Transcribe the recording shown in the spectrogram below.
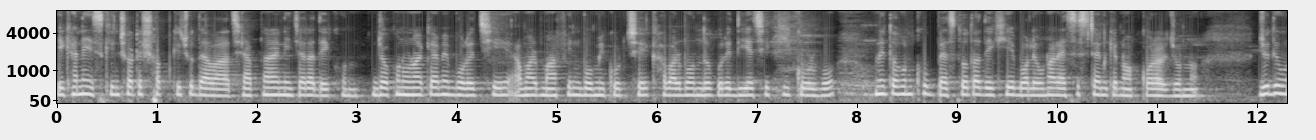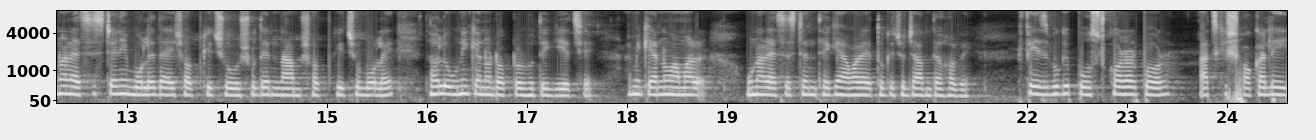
এখানে স্ক্রিনশটে সব কিছু দেওয়া আছে, আপনারা নিজেরা দেখুন। যখন ওনাকে আমি বলেছি, আমার মাফিন বমি করছে, খাবার বন্ধ করে দিয়েছে, কি করব? উনি তখন খুব ব্যস্ততা দেখিয়ে বলে, ওনার অ্যাসিস্ট্যান্টকে নক করার জন্য। যদি ওনার অ্যাসিস্ট্যান্টই বলে দেয় সব কিছু ওষুধের নাম সব কিছু বলে, তাহলে উনি কেন ডক্টর হতে গিয়েছে? আমি কেন আমার ওনার অ্যাসিস্ট্যান্ট থেকে আমার এত কিছু জানতে হবে? ফেসবুকে পোস্ট করার পর আজকে সকালেই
